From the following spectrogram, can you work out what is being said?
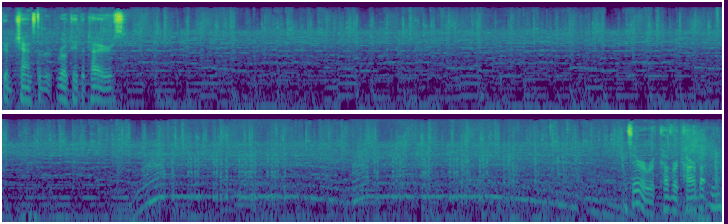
Good chance to rotate the tires. Is there a recover car button?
